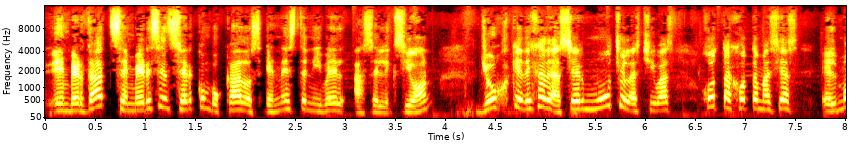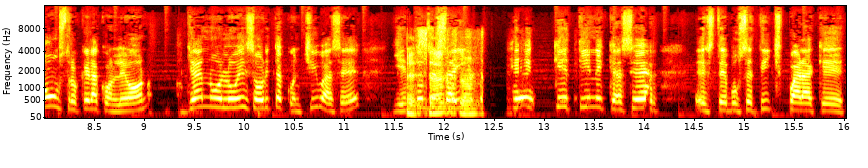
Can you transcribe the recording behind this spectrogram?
en verdad se merecen ser convocados en este nivel a selección. Yo creo que deja de hacer mucho las Chivas. JJ Macías, el monstruo que era con León, ya no lo es ahorita con Chivas, ¿eh? Y entonces ahí, Exacto. ¿qué, qué tiene que hacer este Bucetich para que,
